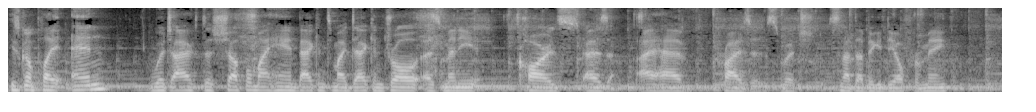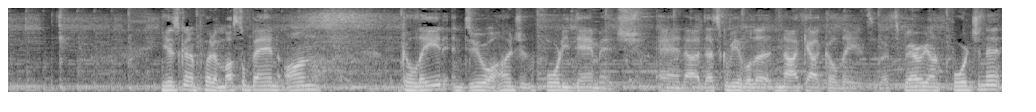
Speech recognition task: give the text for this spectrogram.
He's gonna play N, which I have to shuffle my hand back into my deck and draw as many cards as I have prizes, which it's not that big a deal for me. He is going to put a muscle band on Gallade and do 140 damage, and uh, that's gonna be able to knock out Gallade. So that's very unfortunate.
